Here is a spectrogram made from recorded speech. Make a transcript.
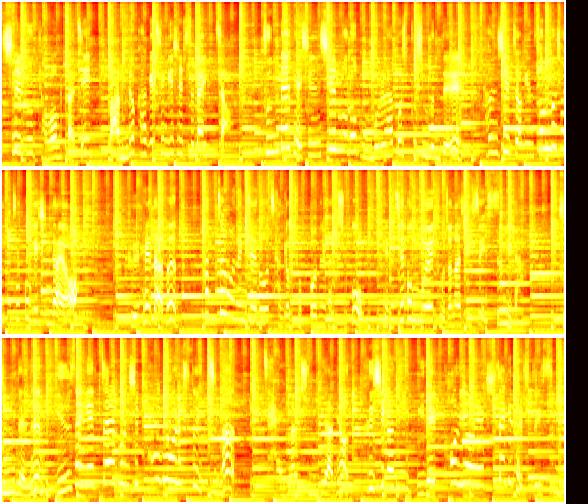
실무 경험까지 완벽하게 챙기실 수가 있죠. 군대 대신 실무로 복무를 하고 싶으신 분들 현실적인 솔루션을 찾고 계신가요? 그 해답은 학점은행제로 자격 조건을 갖추고 대체 복무에 도전하실 수 있습니다. 군대는 인생의 짧은 18개월일 수도 있지만 잘만 준비하면 그 시간이 미래 커리어의 시작이 될 수도 있습니다.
